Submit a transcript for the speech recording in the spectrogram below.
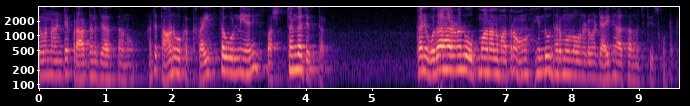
ఏమన్నా అంటే ప్రార్థన చేస్తాను. అంటే తాను ఒక క్రైస్తవుణ్ణి అని స్పష్టంగా చెప్తారు. కానీ ఉదాహరణలు ఉపమానాలు మాత్రం హిందూ ధర్మంలో ఉన్నటువంటి ఐతిహాసాల నుంచి తీసుకుంటారు.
